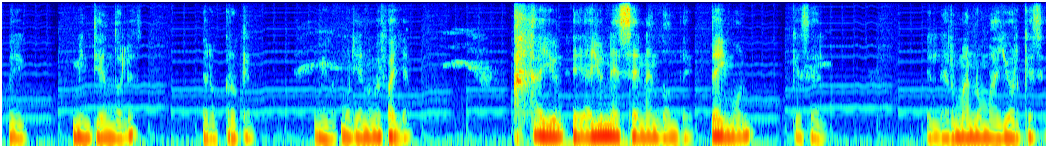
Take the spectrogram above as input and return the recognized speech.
estoy mintiéndoles, pero creo que mi memoria no me falla. Hay, eh, hay una escena en donde Damon, que es el, el hermano mayor, que es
